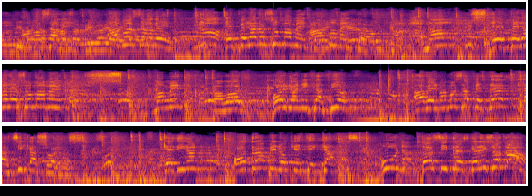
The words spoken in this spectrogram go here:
última, Vamos a ver, arriba y a vamos a ¿eh? ver. No, esperaros un momento, Ay, un momento. es la última. No, esperaros un momento. Un momento, por favor. Organización. A ver, vamos a empezar las chicas solas. Que digan otra, pero que te cagas. Una, dos y tres. ¿Queréis otra?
